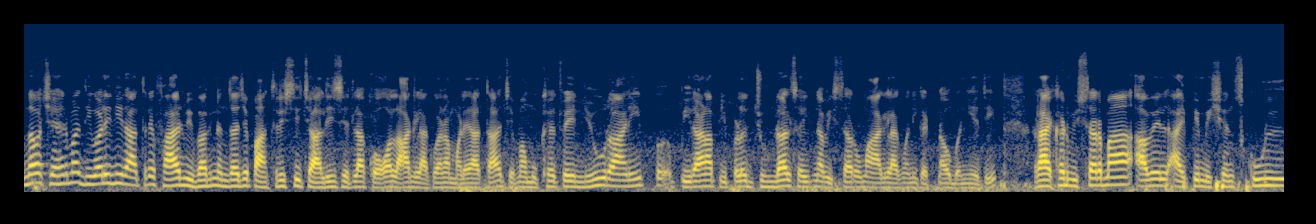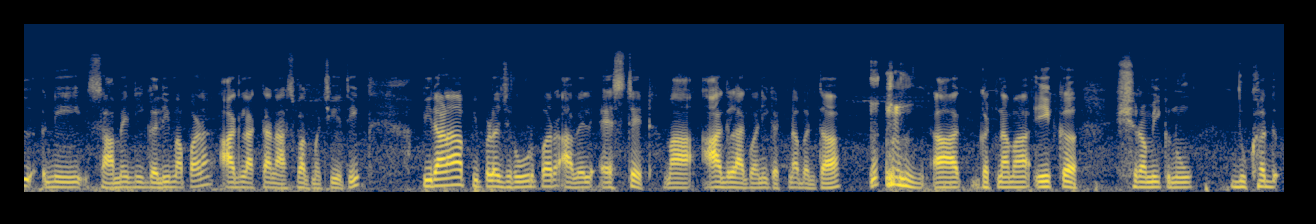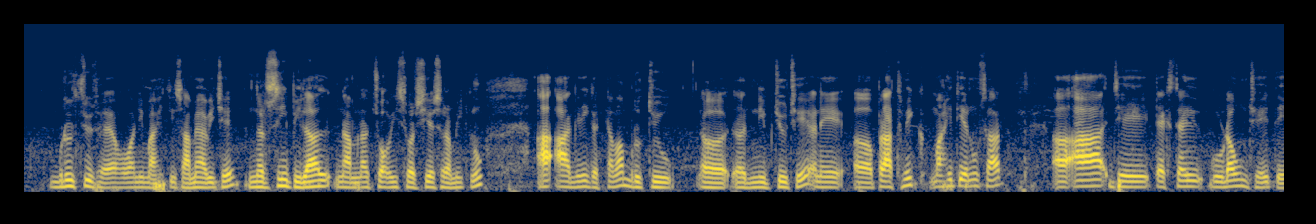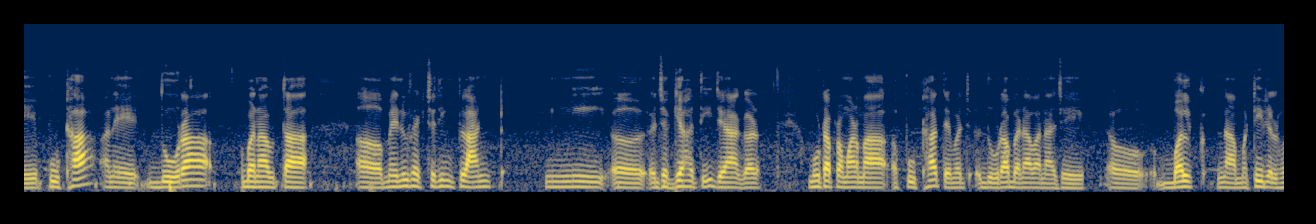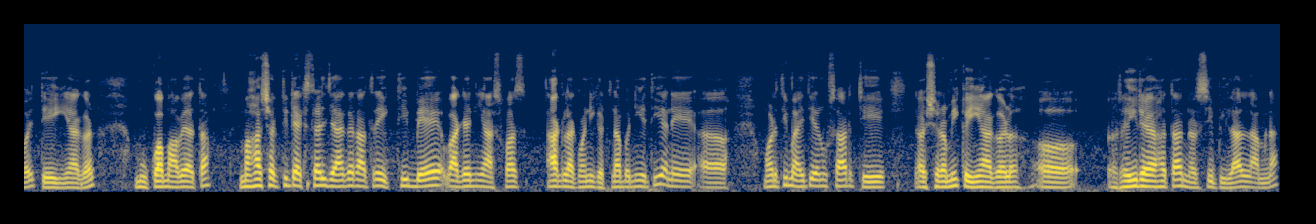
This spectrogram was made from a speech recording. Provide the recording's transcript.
અમદાવાદ શહેરમાં દિવાળીની રાત્રે ફાયર વિભાગને અંદાજે પાંત્રીસથી ચાલીસ જેટલા કોલ આગ લાગવાના મળ્યા હતા, જેમાં મુખ્યત્વે ન્યૂ રાણી પીરાણા પીપળજ ઝુંડાલ સહિતના વિસ્તારોમાં આગ લાગવાની ઘટનાઓ બની હતી. રાયખડ વિસ્તારમાં આવેલ આઈપી મિશન સ્કૂલની સામેની ગલીમાં પણ આગ લાગતા નાસભાગ મચી હતી. પીરાણા પીપળજ રોડ પર આવેલ એસ્ટેટમાં આગ લાગવાની ઘટના બનતા આ ઘટનામાં એક શ્રમિકનું દુઃખદ મૃત્યુ થયા હોવાની માહિતી સામે આવી છે. નરસિંહ ભિલાલ નામના ચોવીસ વર્ષીય શ્રમિકનું આ આગની ઘટનામાં મૃત્યુ નીપજ્યું છે અને પ્રાથમિક માહિતી અનુસાર આ જે ટેક્સટાઇલ ગોડાઉન છે તે પૂઠા અને દોરા બનાવતા મેન્યુફેક્ચરિંગ પ્લાન્ટની જગ્યા હતી જ્યાં આગળ મોટા પ્રમાણમાં પૂઠા તેમજ દોરા બનાવવાના જે બલ્કના મટીરિયલ હોય તે અહીંયા આગળ મૂકવામાં આવ્યા હતા. મહાશક્તિ ટેક્સટાઇલ જ્યાં આગળ રાત્રે એકથી બે વાગ્યાની આસપાસ આગ લાગવાની ઘટના બની હતી અને મળતી માહિતી અનુસાર જે શ્રમિક અહીંયા આગળ રહી રહ્યા હતા નરસિંહ ભિલાલ નામના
